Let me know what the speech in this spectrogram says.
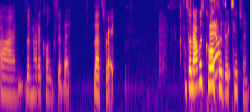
um the medical exhibit. That's right. So that was close to the kitchen.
